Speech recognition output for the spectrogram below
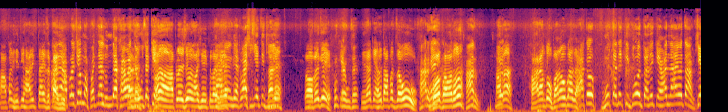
આપણે હેતી હારી થાય છે કાજે આપણે શું મફતના લુંડા ખાવા જવું છે કે? હા આપણે છે વાસી પેલા તારે હે? નેટવા છીએ તે તારે? તો હવે કે? શું કેવું છે? એના હવે તો આપણે જવું. હાર હે. ખાવા તો? સારું આપણા હારામ તો ઊભા રહો ઊભા આ તો હું તને કીધું તને કહેવા ના આવ્યો તો આવશે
